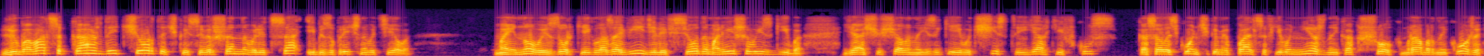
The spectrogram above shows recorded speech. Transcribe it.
любоваться каждой черточкой совершенного лица и безупречного тела. Мои новые зоркие глаза видели все до малейшего изгиба. Я ощущала на языке его чистый яркий вкус, касалась кончиками пальцев его нежной, как шелк мраморной кожи,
